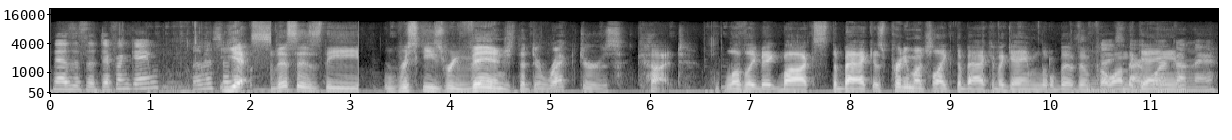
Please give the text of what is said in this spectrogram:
Now, is this a different game than this one? Yes, this is the Risky's Revenge, the director's cut Lovely big box. The back is pretty much like the back of a game. A little bit of info Nice on the game, on there.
